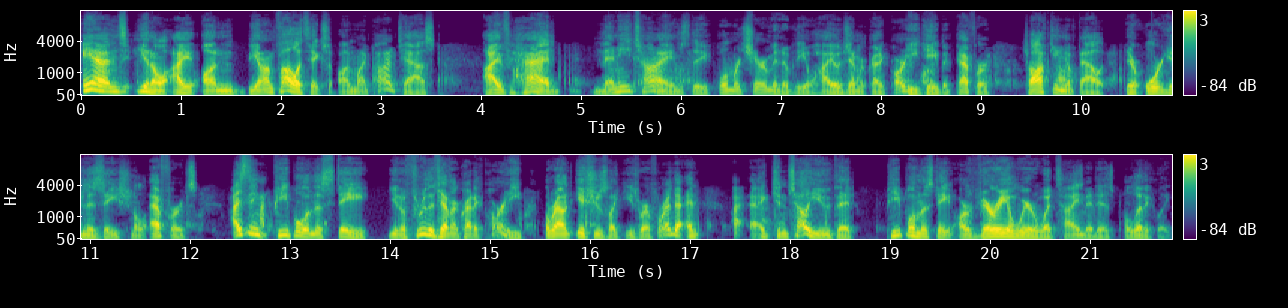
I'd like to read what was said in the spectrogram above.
And, you know, I on Beyond Politics on my podcast, I've had many times the former chairman of the Ohio Democratic Party, David Pepper, talking about their organizational efforts. I think people in the state, you know, through the Democratic Party around issues like these referenda, and I, I can tell you that people in the state are very aware what time it is politically.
